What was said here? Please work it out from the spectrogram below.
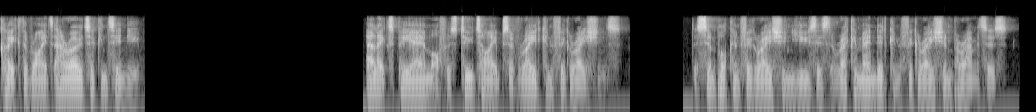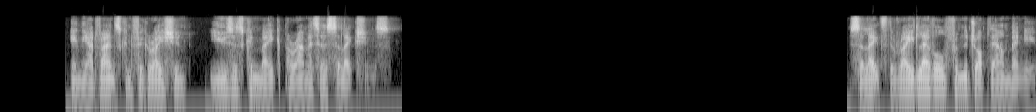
Click the right arrow to continue. LXPM offers two types of RAID configurations. The simple configuration uses the recommended configuration parameters. In the advanced configuration, users can make parameter selections. Select the RAID level from the drop-down menu.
